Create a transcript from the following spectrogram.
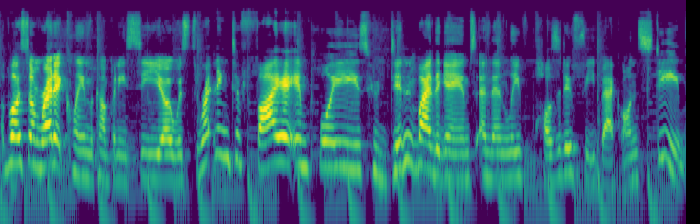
A post on Reddit claimed the company's CEO was threatening to fire employees who didn't buy the games and then leave positive feedback on Steam.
